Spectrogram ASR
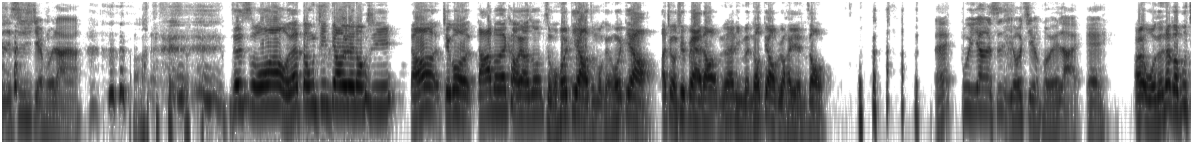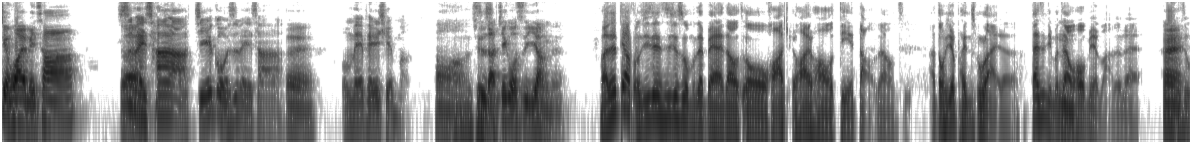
也是去捡回来啊。你在说我在东京掉一堆东西，然后结果大家都在开玩笑说怎么会掉？怎么可能会掉？而且我去北海道，原来你们都掉比我还严重。哎，不一样的是有捡回来。哎，哎，我的那个不捡回来也没差，是没差啦，结果是没差啦。对，我们没赔钱嘛。哦，是的，结果是一样的。反正掉手机这件事，就是我们在北海道的时候，我滑雪滑一滑，我跌倒这样子，啊，东西就喷出来了。但是你们在我后面嘛，嗯、对不对？哎，是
